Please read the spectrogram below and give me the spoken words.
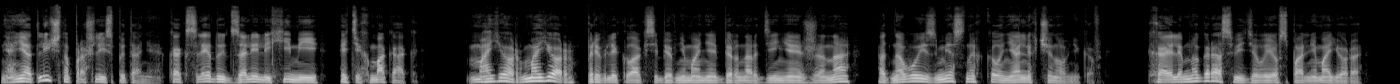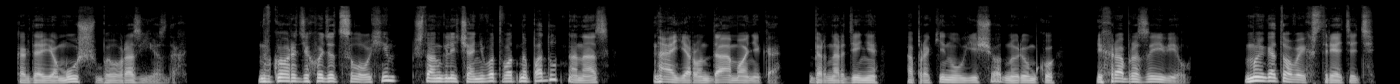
И они отлично прошли испытания, как следует залили химией этих макак. «Майор, майор!» — привлекла к себе внимание Бернардини жена одного из местных колониальных чиновников. Хайли много раз видел ее в спальне майора, когда ее муж был в разъездах. «В городе ходят слухи, что англичане вот-вот нападут на нас». «А, ерунда, Моника!» Бернардини опрокинул еще одну рюмку и храбро заявил. «Мы готовы их встретить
